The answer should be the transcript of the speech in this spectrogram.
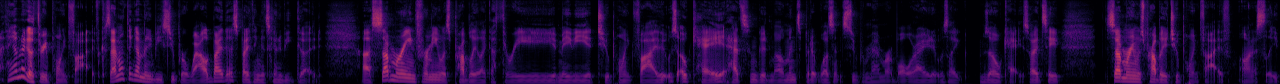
I think I'm gonna go 3.5 because I don't think I'm gonna be super wowed by this, but I think it's gonna be good. Uh, Submarine for me was probably like a three, maybe a 2.5. It was okay. It had some good moments, but it wasn't super memorable, right? It was like it was okay. So I'd say Submarine was probably a 2.5, honestly.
